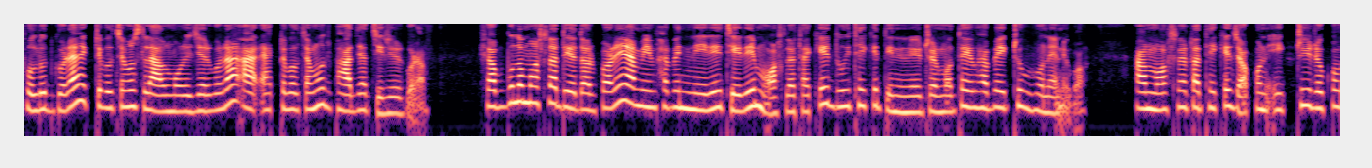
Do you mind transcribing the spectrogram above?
হলুদ গুঁড়া, এক টেবিল চামচ লাল মরিচের গুঁড়া আর এক টেবিল চামচ ভাজা চিড়ের গুঁড়া। সবগুলো মশলা দিয়ে দেওয়ার পরে আমি এভাবে নেড়ে চেড়ে মশলাটাকে দুই থেকে তিন মিনিটের মধ্যে এভাবে একটু ভুনে নেব। আর মশলাটা থেকে যখন একটু এরকম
